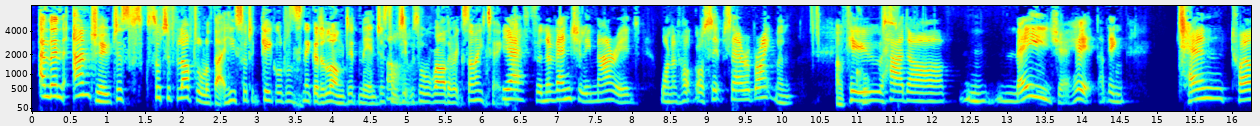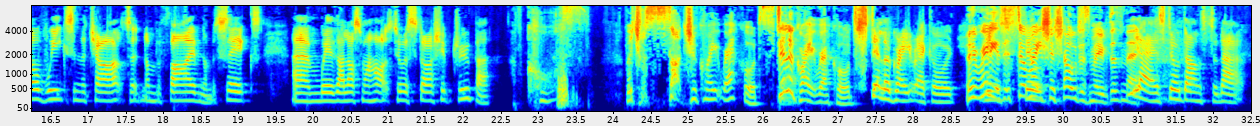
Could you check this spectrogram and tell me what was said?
and then Andrew just sort of loved all of that. He sort of giggled and sniggered along, didn't he? And just thought it oh. was all rather exciting. Yes, and eventually married one of Hot Gossip, Sarah Brightman, of who course. had our major hit, I think 10, 12 weeks in the charts at number five, number six, um, with I Lost My Heart to a Starship Trooper. Of course. Which was such a great record. Still a great record. Still a great record. It really Yeah, is. It still, makes your shoulders move, doesn't it? Yeah, still dance to that.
